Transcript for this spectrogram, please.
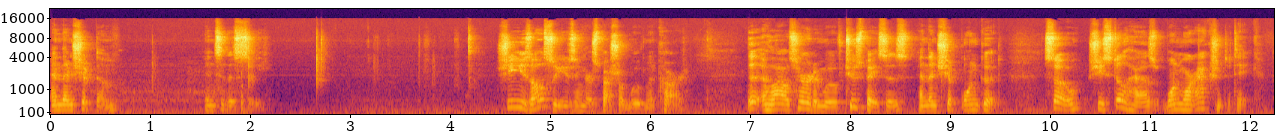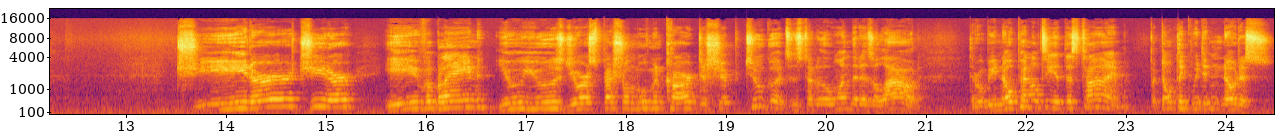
and then ship them into the city. She is also using her special movement card. That allows her to move two spaces and then ship one good. So, she still has one more action to take. Cheater! Cheater! Eva Blaine, you used your special movement card to ship two goods instead of the one that is allowed. There will be no penalty at this time, but don't think we didn't notice.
